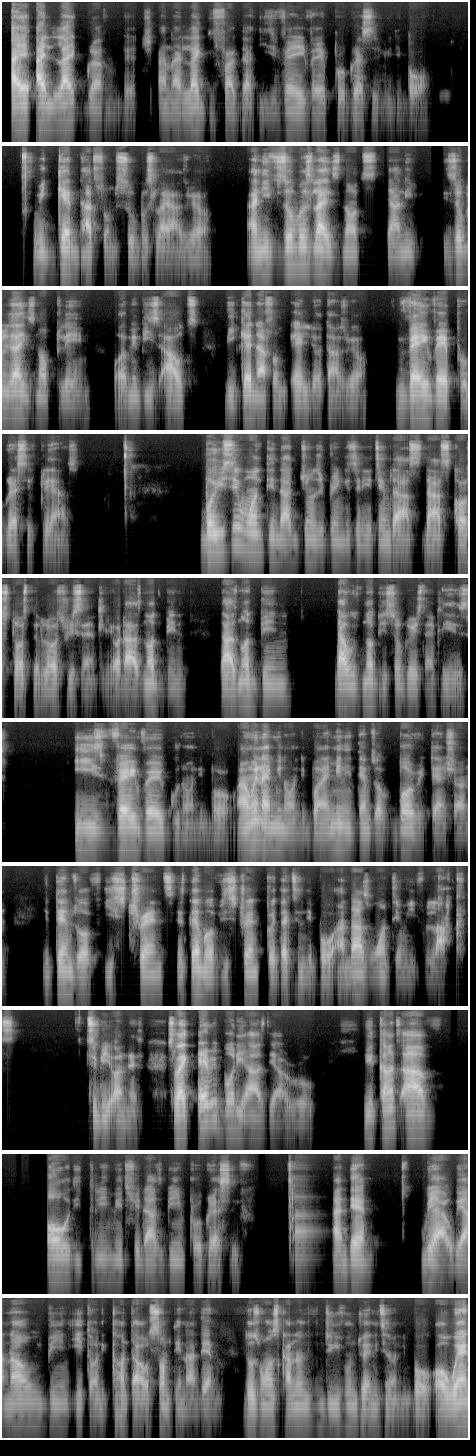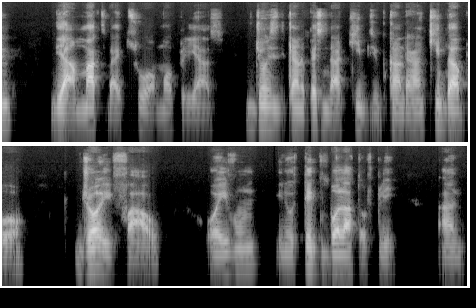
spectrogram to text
I, I like Gravenberch and I like the fact that he's very, very progressive with the ball. We get that from Szoboszlai as well. And if Szoboszlai is not, and if Szoboszlai is not playing, or maybe he's out, we get that from Elliott as well. Very, very progressive players. But you see one thing that Jones brings into the team that's that's cost us the loss recently, or that has not been that has not been that we've not been so great recently is he's very, very good on the ball. And when I mean on the ball, I mean in terms of ball retention, in terms of his strength, in terms of his strength protecting the ball. And that's one thing we've lacked, to be honest. So, like everybody has their role. You can't have all the three midfielders being progressive. And then we are we are now being hit on the counter or something, and then those ones cannot do, even do anything on the ball. Or when they are marked by two or more players, Jones is the kind of person that keep the can, that can keep that ball, draw a foul, or even you know take the ball out of play and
